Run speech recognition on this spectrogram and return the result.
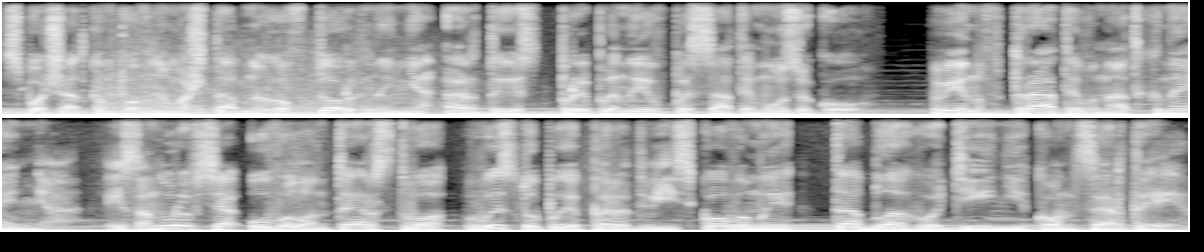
З початком повномасштабного вторгнення артист припинив писати музику. Він втратив натхнення і занурився у волонтерство, виступи перед військовими та благодійні концерти.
